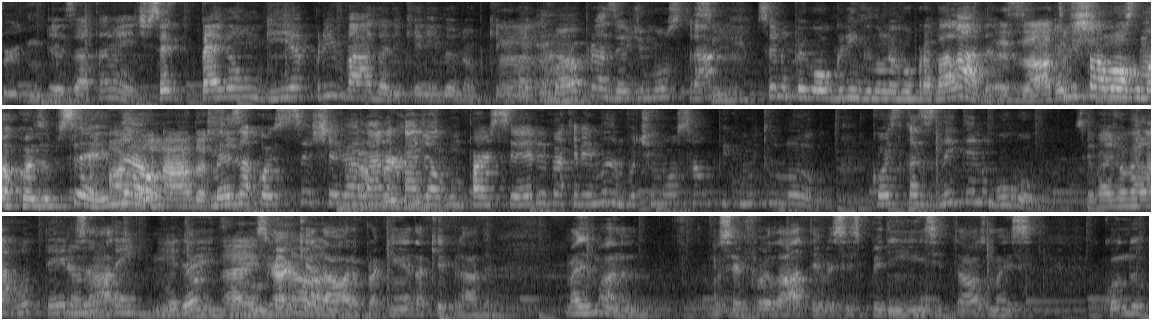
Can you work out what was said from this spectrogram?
pergunta. Exatamente. Você pega um guia privado ali, querendo ou não, porque ele vai ter o maior prazer de mostrar. Sim. Você não pegou o gringo e não levou pra balada? Exato. Ele falou alguma coisa pra você? Pagou não. nada, filho. Mesma coisa, você chega lá na casa de algum parceiro e vai querer, mano, vou te mostrar um pico muito louco. Coisa que às vezes nem tem no Google. Você vai jogar lá roteiro, não Exato, tem, não entendeu? tem. É, um que é lugar da que é hora. da hora pra quem é da quebrada. Mas, mano, você foi lá, teve essa experiência e tal, mas quando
